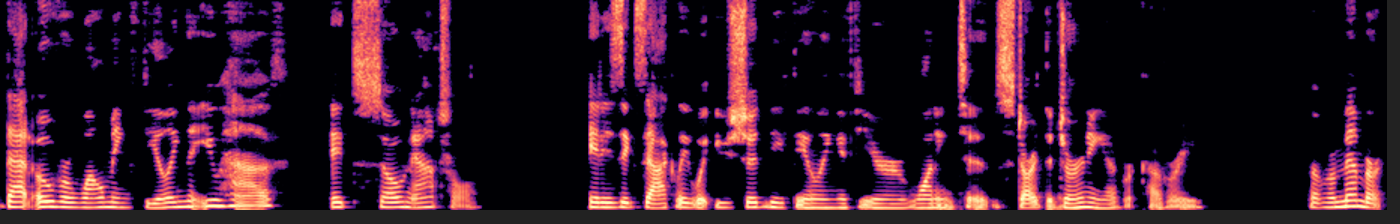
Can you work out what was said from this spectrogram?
that overwhelming feeling that you have, it's so natural. It is exactly what you should be feeling if you're wanting to start the journey of recovery. But remember,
